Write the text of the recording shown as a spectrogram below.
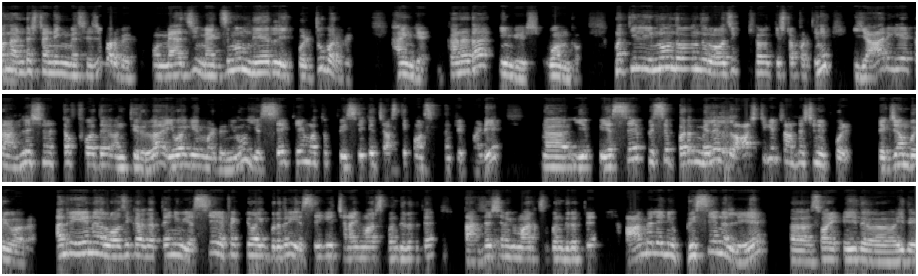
ಒಂದು ಅಂಡರ್ಸ್ಟ್ಯಾಂಡಿಂಗ್ ಮೆಸೇಜ್ ಬರ್ಬೇಕು. ಮ್ಯಾಜಿ ಮ್ಯಾಕ್ಸಿಮಮ್ ನಿಯರ್ಲಿ ಈಕ್ವಲ್ ಟು ಬರ್ಬೇಕು. ಹಂಗೆ. ಕನ್ನಡ ಇಂಗ್ಲಿಷ್ ಒಂದು. ಮತ್ತೆ ಇಲ್ಲಿ ಇನ್ನೊಂದು ಒಂದು ಲಾಜಿಕ್ ಹೇಳಕ್ ಇಷ್ಟಪಡ್ತೀನಿ. ಯಾರಿಗೆ ಟ್ರಾನ್ಸ್ಲೇಷನ್ ಟಫ್ ಅದೇ ಅಂತಿರಲ್ಲ, ಇವಾಗ ಏನ್ ಮಾಡ್ರಿ ನೀವು ಎಸ್ ಎ ಕೆ ಮತ್ತು ಪಿ ಸಿ ಕೆ ಜಾಸ್ತಿ ಕಾನ್ಸಂಟ್ರೇಟ್ ಮಾಡಿ ಎಸ್ ಎ ಪಿ ಸಿ ಬರೆದ ಮೇಲೆ ಲಾಸ್ಟ್ಗೆ ಟ್ರಾನ್ಸ್ಲೇಷನ್ ಇಟ್ಕೊಳ್ಳಿ. ಎಕ್ಸಾಮ್ ಬರೆಯುವಾಗ. ಅಂದ್ರೆ ಏನ್ ಲಾಜಿಕ್ ಆಗುತ್ತೆ? ನೀವು ಎಸ್ ಎ ಎಫೆಕ್ಟಿವ್ ಆಗಿ ಬರೆದ್ರೆ ಎಸ್ಗೆ ಚೆನ್ನಾಗಿ ಮಾರ್ಕ್ಸ್ ಬಂದಿರುತ್ತೆ ಟ್ರಾನ್ಸ್ಲೇಷನ್ ಮಾರ್ಕ್ಸ್ ಬಂದಿರುತ್ತೆ. ಆಮೇಲೆ ನೀವು ಪ್ರಿಸಿನಲ್ಲಿ ಸಾರಿ ಇದು ಇದು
